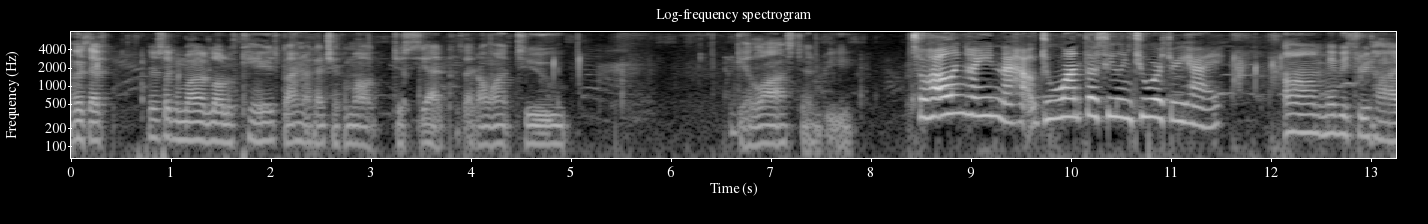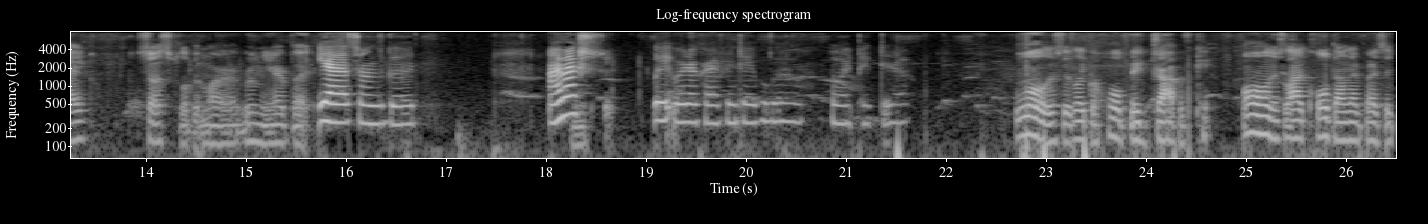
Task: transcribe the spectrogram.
Anyways, I've, there's like another load of caves, but I'm not gonna check them out just yet because I don't want to get lost and be So howling hyena, how do you want the ceiling two or three high? um maybe three high, so it's a little bit more roomier. But Yeah, that sounds good. I'm actually wait, where'd our crafting table go? Oh, I picked it up. whoa, there's like a whole big drop of ca- oh, there's a lot of coal down there, but it's a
